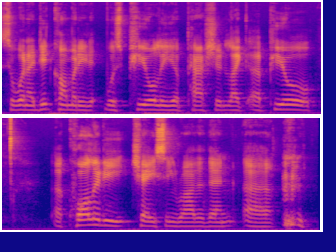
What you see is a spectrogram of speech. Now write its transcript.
so when i did comedy it was purely a passion like a pure a quality chasing rather than uh,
